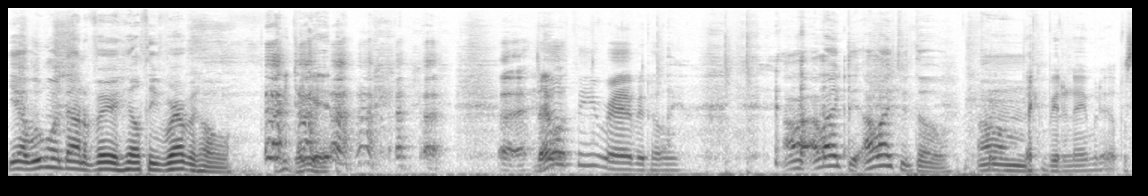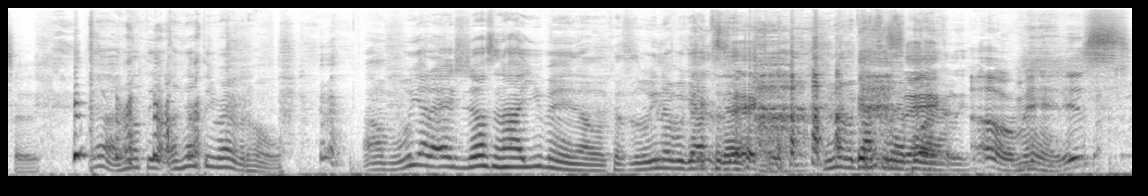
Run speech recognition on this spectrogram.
Yeah, we went down a very healthy rabbit hole. We did. a healthy rabbit hole. I, I liked it. I liked it though. Um, That could be the name of the episode. yeah, a healthy, a healthy rabbit hole. Um, but we gotta ask Justin how you been though, because we never got to that. Exactly. We never got to that exactly. Oh man, it's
